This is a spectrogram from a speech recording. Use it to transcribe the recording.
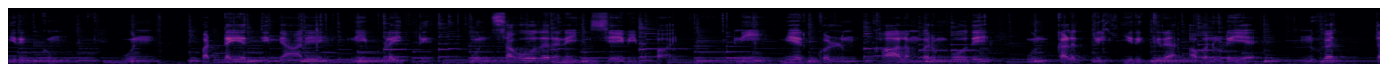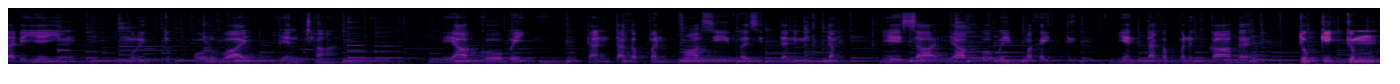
இருக்கும். உன் பட்டயத்தினாலே நீ பிழைத்து உன் சகோதரனை சேவிப்பாய். நீ மேற்கொள்ளும் காலம் வரும்போதே உன் கழுத்தில் இருக்கிற அவனுடைய நுகத் தடியையும் முறித்து போடுவாய் என்றான். யாக்கோபை தன் தகப்பன் ஆசீர்வசித்த நிமித்தம் ஏசா யாக்கோபை பகைத்து என் தகப்பனுக்காக துக்கிக்கும்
